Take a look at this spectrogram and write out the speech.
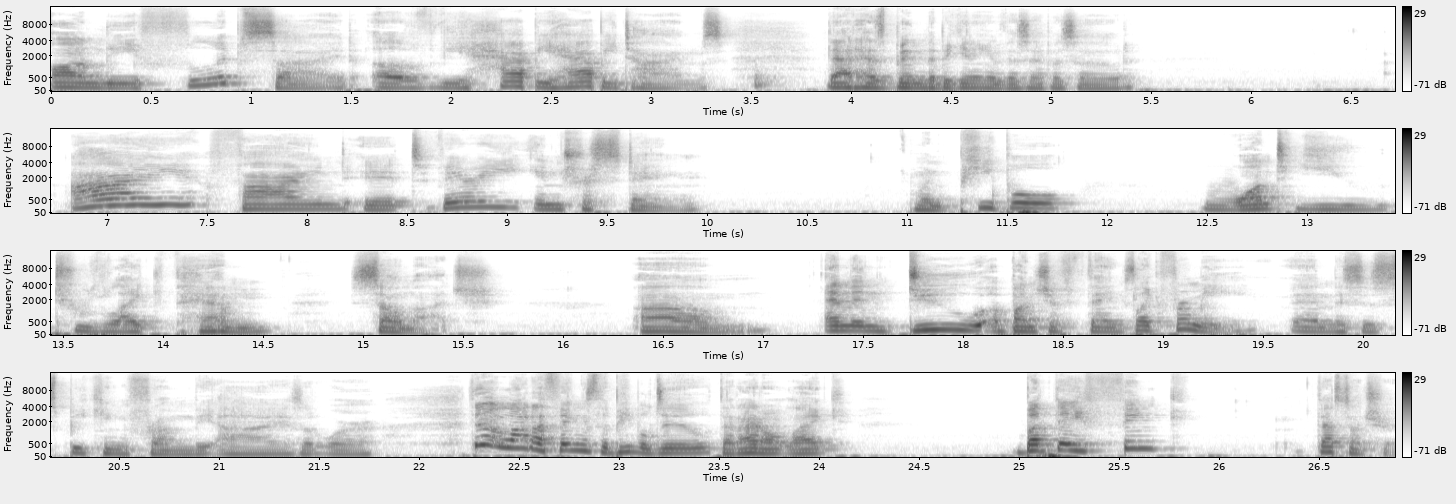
on the flip side of the happy, happy times that has been the beginning of this episode, I find it very interesting when people want you to like them so much. Um, and then do a bunch of things. Like for me, and this is speaking from the eye, as it were, there are a lot of things that people do that I don't like, but they think that's not true.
